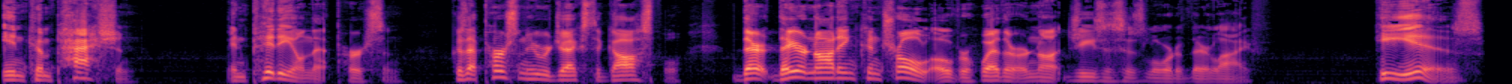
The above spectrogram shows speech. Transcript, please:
in compassion and pity on that person. Because that person who rejects the gospel, they're, they are not in control over whether or not Jesus is Lord of their life. He is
